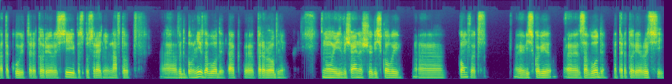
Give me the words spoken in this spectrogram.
атакують територію Росії безпосередньо нафтовидобувні заводи, так, е, переробні. Ну і звичайно, що військовий е, комплекс, е, військові е, заводи на території Росії.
